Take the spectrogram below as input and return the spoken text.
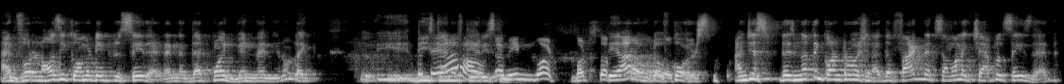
And for an Aussie commentator to say that, and at that point, when when you know like these kind of theories, out. I mean, what what's the they are out, of course. I'm just there's nothing controversial. The fact that someone like Chappell says that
